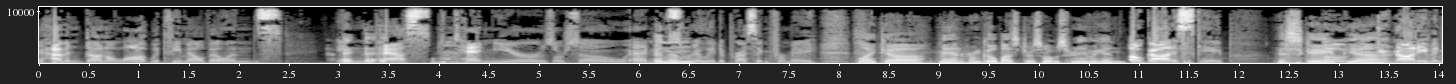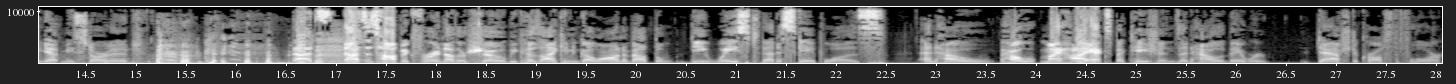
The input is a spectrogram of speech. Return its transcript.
haven't done a lot with female villains Uh, in the uh, uh, past ten years or so, and, And it's then- really depressing for me. Like uh man from Go Busters, what was her name again? Oh God, Escape! Escape. Oh, yeah. do not even get me started. okay. That's that's a topic for another show because I can go on about the the waste that Escape was and how how my high expectations and how they were dashed across the floor.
